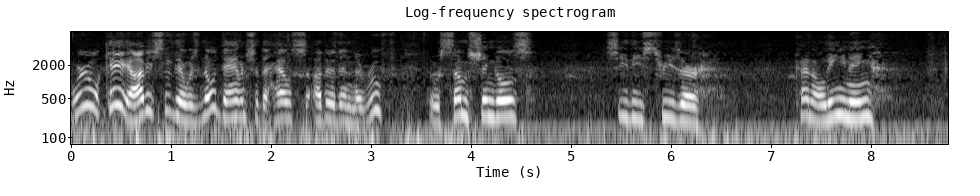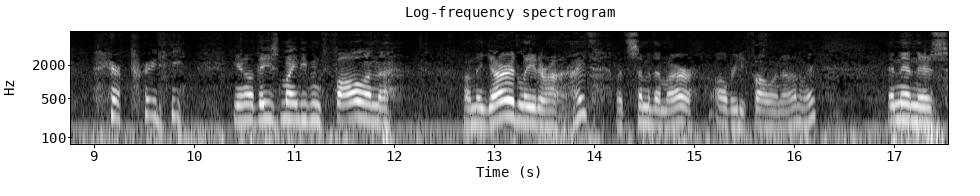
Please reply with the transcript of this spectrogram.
we're okay. Obviously, there was no damage to the house other than the roof. There was some shingles. See, these trees are kind of leaning. They're pretty, you know, these might even fall on the on the yard later on, right? But some of them are already falling on, right? And then there's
